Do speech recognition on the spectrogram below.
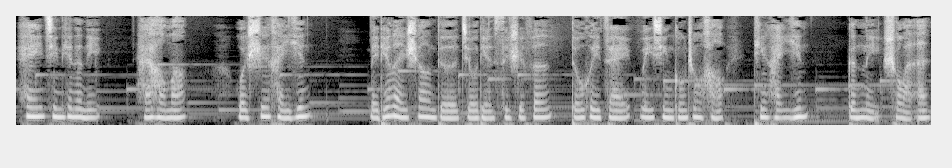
嘿，今天的你还好吗？我是海音，每天晚上的九点四十分都会在微信公众号“听海音”跟你说晚安。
